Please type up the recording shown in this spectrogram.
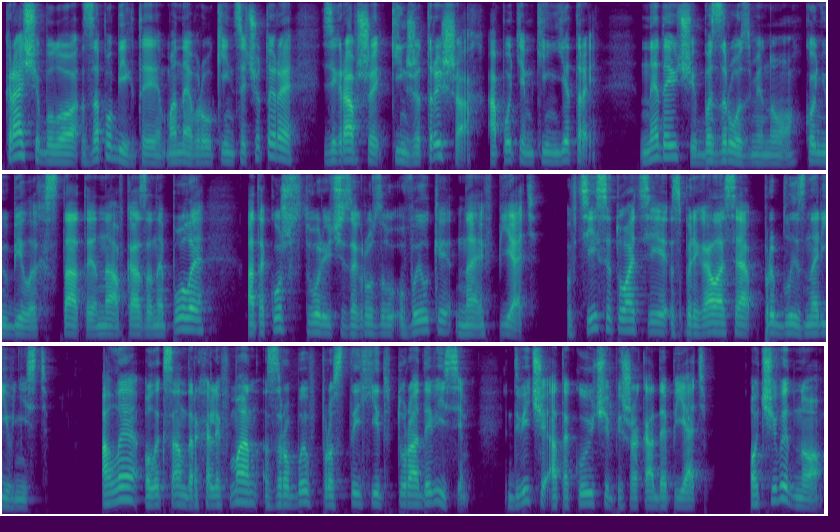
Краще було запобігти маневру кінь С4, зігравши кінь Ж3 шах, а потім кінь Е3, не даючи без розміну коню білих стати на вказане поле, а також створюючи загрозу вилки на F5. В цій ситуації зберігалася приблизна рівність. Але Олександр Халіфман зробив простий хід тура d8, двічі атакуючи пішака d5. Очевидно,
